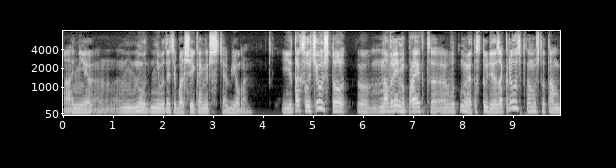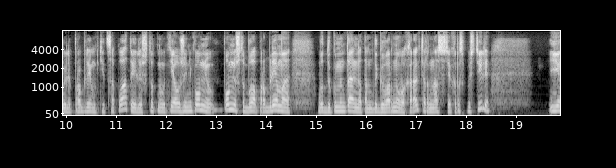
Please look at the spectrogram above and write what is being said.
а не, ну, не вот эти большие коммерческие объемы. И так случилось, что э, на время проект, э, вот, ну, эта студия закрылась, потому что там были проблемы какие-то с оплатой или что-то, ну, вот я уже не помню. Помню, что была проблема вот документально там договорного характера, нас всех распустили. И,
